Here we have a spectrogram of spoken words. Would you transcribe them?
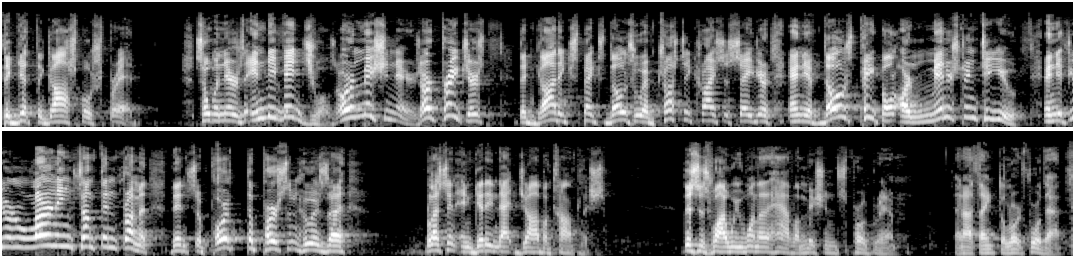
to get the gospel spread? So when there's individuals or missionaries or preachers, then God expects those who have trusted Christ as Savior. And if those people are ministering to you, and if you're learning something from it, then support the person who is a blessing in getting that job accomplished. This is why we wanted to have a missions program. And I thank the Lord for that.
